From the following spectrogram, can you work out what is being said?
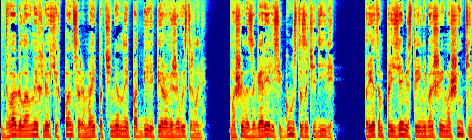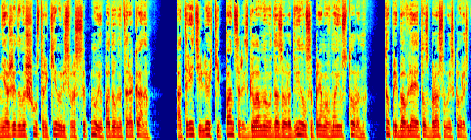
Два головных легких панцира мои подчиненные подбили первыми же выстрелами. Машины загорелись и густо зачадили. При этом приземистые небольшие машинки неожиданно шустро кинулись в рассыпную, подобно тараканам, а третий легкий панцир из головного дозора двинулся прямо в мою сторону, то прибавляя, то сбрасывая скорость.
